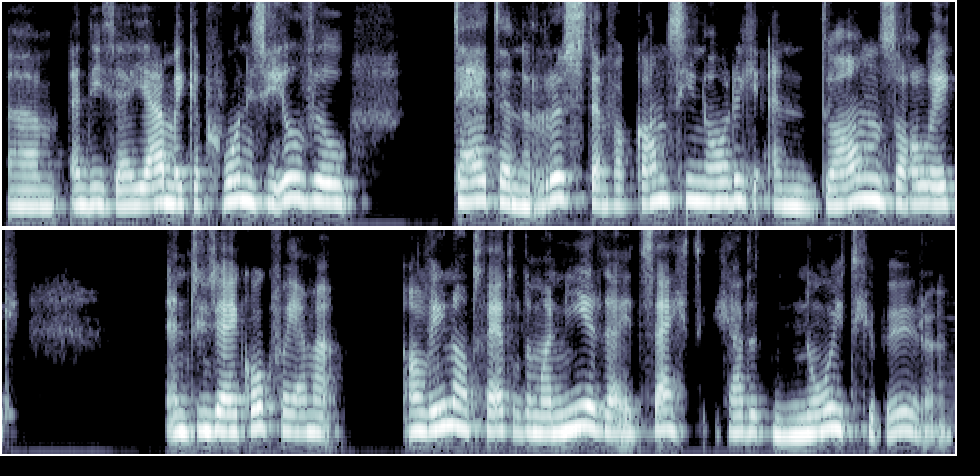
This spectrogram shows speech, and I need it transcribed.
Um, en die zei, ja, maar ik heb gewoon eens heel veel tijd en rust en vakantie nodig. En dan zal ik. En toen zei ik ook van ja, maar alleen al het feit op de manier dat je het zegt, gaat het nooit gebeuren.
